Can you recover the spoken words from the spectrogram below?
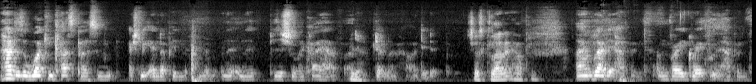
how does a working class person actually end up in in a, in a, in a position like I have? I Yeah. don't know how I did it. Just glad it happened. I'm glad it happened. I'm very grateful it happened.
